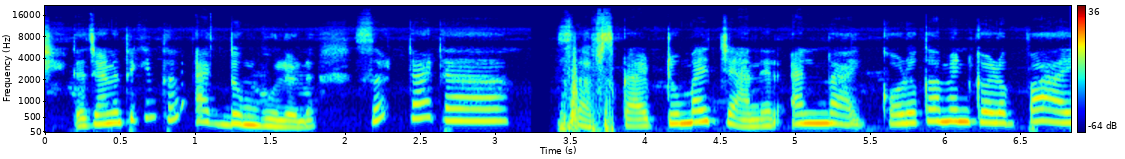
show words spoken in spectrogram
সেটা জানাতে কিন্তু একদম ভুলো না। সো টাটা! Subscribe to my channel and like করো কমেন্ট করো। বাই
